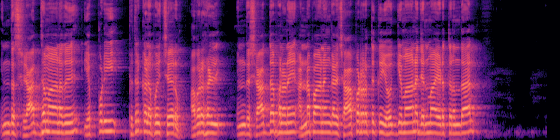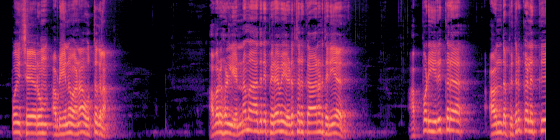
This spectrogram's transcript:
இந்த ஸ்ராத்தமானது எப்படி பிதற்களை போய் சேரும்? அவர்கள் இந்த ஸ்ராத்த பலனை அன்னபானங்கள் சாப்பிட்றதுக்கு யோக்கியமான ஜென்மா எடுத்திருந்தால் போய் சேரும் அப்படின்னு வேணால் ஒத்துக்கலாம். அவர்கள் என்ன மாதிரி பிறவி எடுத்திருக்கான்னு தெரியாது. அப்படி இருக்கிற அந்த பிதற்களுக்கு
